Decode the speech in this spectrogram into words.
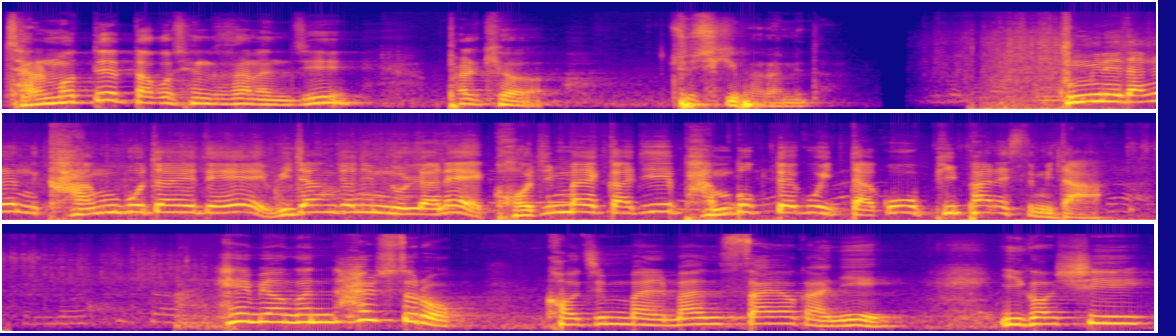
잘못됐다고 생각하는지 밝혀 주시기 바랍니다. 국민의당은 강 후보자에 대해 위장 전입 논란에 거짓말까지 반복되고 있다고 비판했습니다. 해명은 할수록 거짓말만 쌓여가니 이것이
